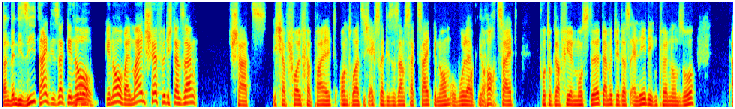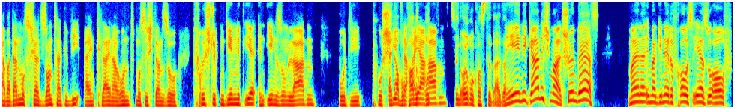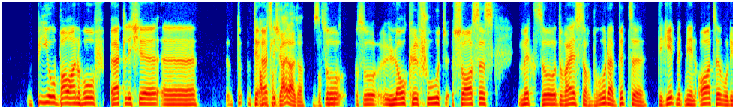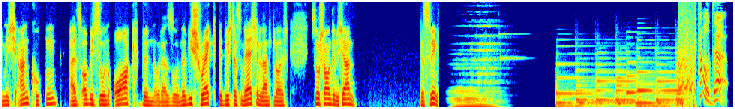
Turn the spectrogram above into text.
Dann, wenn die sieht, Nein, die sagt genau, genau, weil mein Chef würde ich dann sagen, Schatz, ich habe voll verpeilt. Ondro hat sich extra diesen Samstag Zeit genommen, obwohl er Okay. eine Hochzeit fotografieren musste, damit wir das erledigen können und so. Aber dann muss ich halt Sonntag wie ein kleiner Hund, muss ich dann so frühstücken gehen mit ihr in irgendeinen so Laden, wo die pochierte Eier Avocado haben. 10 Euro kostet, Alter. Nee, nee, gar nicht mal. Schön wär's. Meine imaginäre Frau ist eher so auf Bio-Bauernhof, örtliche, äh, der Aber ist doch örtliche, geil, Alter. Ist doch so, so Local Food Sources mit so, du weißt doch, Bruder, bitte, die geht mit mir in Orte, wo die mich angucken, als ob ich so ein Ork bin oder so, ne, wie Shrek, der durch das Märchenland läuft. So schauen die mich an. Deswegen. Hold up.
